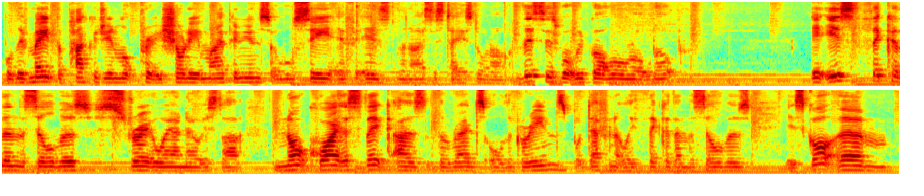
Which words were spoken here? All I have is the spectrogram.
But they've made the packaging look pretty shoddy in my opinion so we'll see if it is the nicest taste or not. This is what we've got all rolled up it is thicker than the silvers straight away I noticed that not quite as thick as the reds or the greens but definitely thicker than the silvers it's got um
